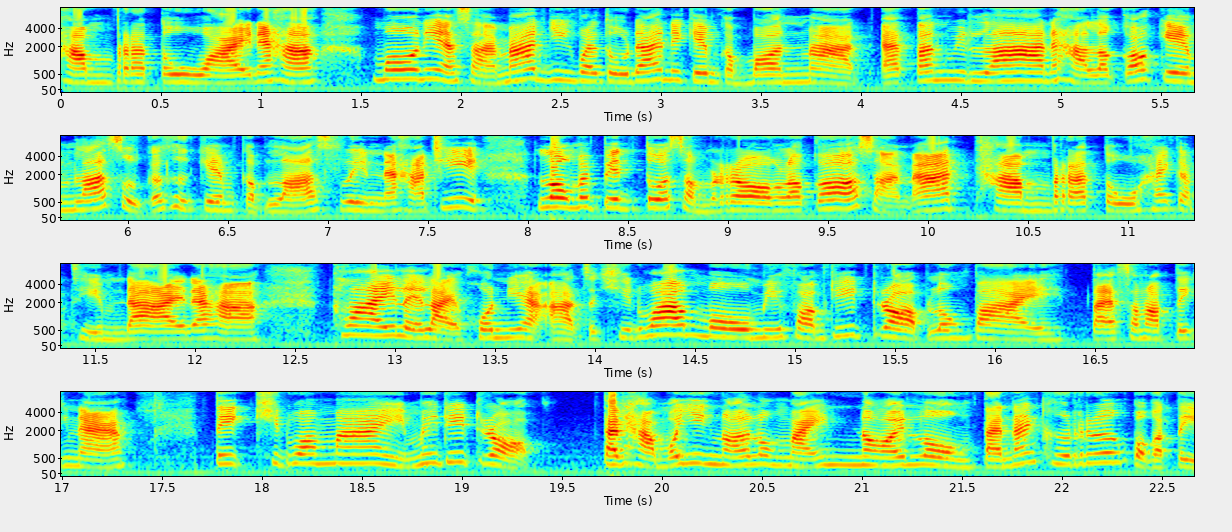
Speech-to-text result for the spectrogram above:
ทำประตูไว้นะคะโมเนี่ยสามารถยิงประตูได้ในเกมกับบอลมาดแอตตันวิลล่านะคะแล้วก็เกมล่าสุดก็คือเกมกับลาสลินนะคะที่ลงไปเป็นตัวสำรองแล้วก็สามารถทำประตูให้กับทีมได้นะคะ ใครหลาย ๆ คนเนี่ยอาจจะคิดว่าโมมีฟอร์มที่ดรอปลงไป แต่สำหรับติ๊กนะ ติ๊กคิดว่าไม่ไม่ได้ดรอปแต่ถามว่ายิงน้อยลงไหมน้อยลง แต่นั่นคือเรื่องปกติ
